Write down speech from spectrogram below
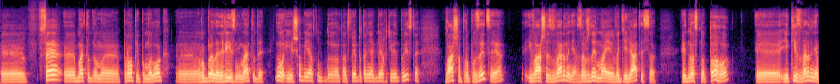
Е, Все е, методом е, проб і помилок е, робили різні методи. Ну і що би я тут на- на твоє питання, як би я хотів відповісти, ваша пропозиція і ваше звернення завжди має виділятися відносно того, які звернення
